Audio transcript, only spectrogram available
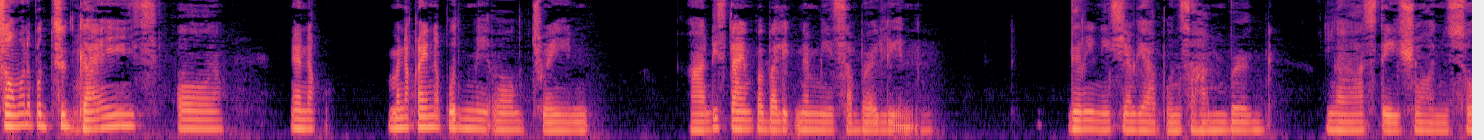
So, mana po to guys, o, nanak, manakay na po mi og train. Ah, this time, pabalik na mi sa Berlin. Diri ni siya gyapon sa Hamburg nga station. So,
